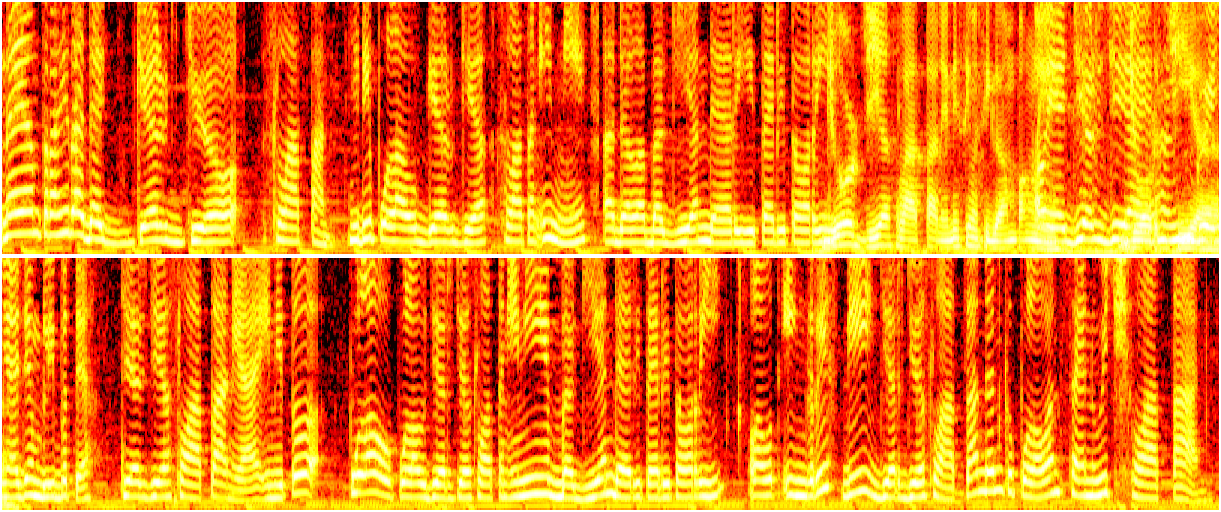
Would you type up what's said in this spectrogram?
Nah, yang terakhir ada Georgia Selatan. Jadi Pulau Georgia Selatan ini adalah bagian dari teritori Georgia Selatan. Ini sih masih gampang nih. Oh ya Georgia, Georgia. ya. Gue nya aja yang belibet ya. Georgia Selatan ya. Ini tuh pulau Pulau Georgia Selatan ini bagian dari teritori Laut Inggris di Georgia Selatan dan Kepulauan Sandwich Selatan.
